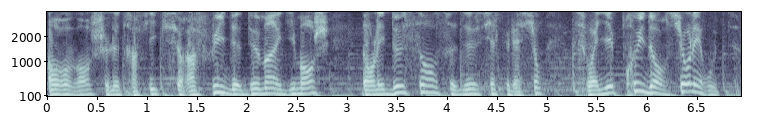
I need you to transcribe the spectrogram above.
En revanche, le trafic sera fluide demain et dimanche dans les deux sens de circulation. Soyez prudents sur les routes.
